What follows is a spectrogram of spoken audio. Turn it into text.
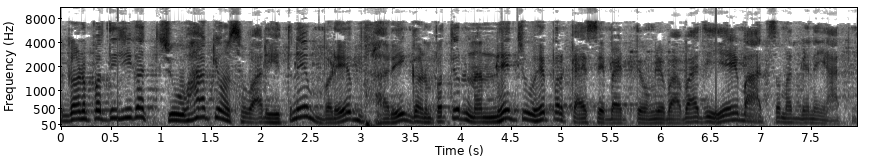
गणपति जी का चूहा क्यों सवारी? इतने बड़े भारी गणपति और नन्हे चूहे पर कैसे बैठते होंगे बाबा जी ये बात समझ में नहीं आती।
